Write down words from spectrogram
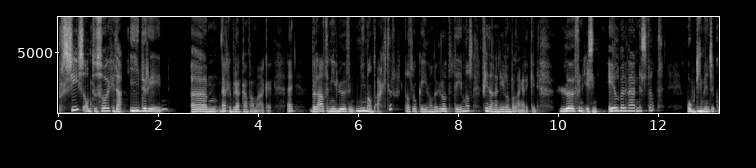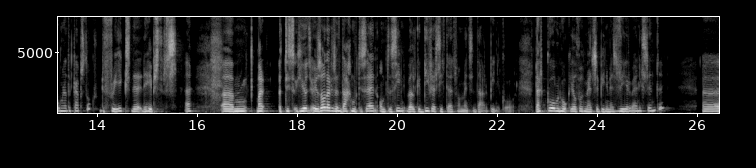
Precies om te zorgen dat iedereen um, daar gebruik kan van maken. Hè. We laten in Leuven niemand achter. Dat is ook een van de grote thema's. Ik vind dat een hele belangrijke. Leuven is een heel welvarende stad. Ook die mensen komen naar de kapstok. De freaks, de, de hipsters. Hè. Um, maar het is, je, zou daar eens een dag moeten zijn om te zien welke diversiteit van mensen daar binnenkomen. Daar komen ook heel veel mensen binnen met zeer weinig centen. Uh,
